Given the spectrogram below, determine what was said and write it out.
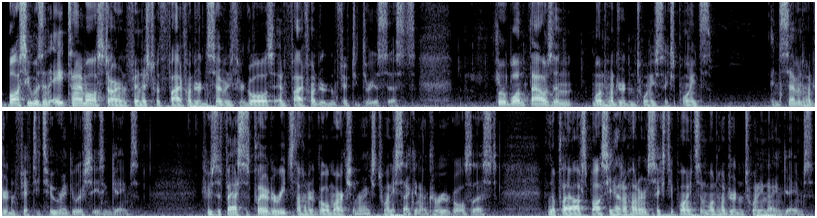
Bossy was an eight time All Star and finished with 573 goals and 553 assists for 1,126 points in 752 regular season games. He was the fastest player to reach the 100 goal marks and ranks 22nd on career goals list. In the playoffs, Bossy had 160 points in 129 games.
